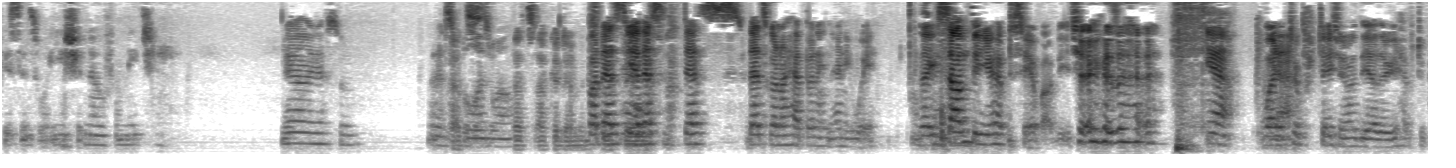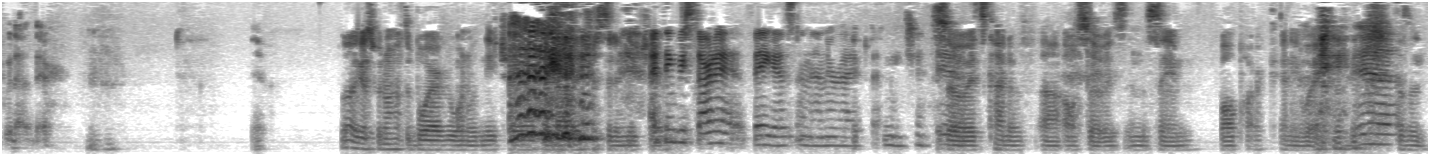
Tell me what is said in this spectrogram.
this is what you should know from Nietzsche. Yeah, I guess so. But that's, That's- cool as well. That's academic. But that's yeah, that's that's that's gonna happen in any way. Like Exactly. something you have to say about Nietzsche because Yeah. One Yeah. interpretation or the other you have to put out there. Yeah. Well, I guess we don't have to bore everyone with Nietzsche. if they're not interested in Nietzsche. I think we started at Vegas and then arrived at Nietzsche. so. It's kind of uh, also is in the same ballpark anyway. Yeah. Doesn't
